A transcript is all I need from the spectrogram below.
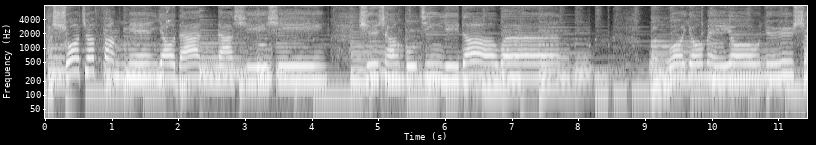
他说这方面要胆大细心。时常不经意的问，问我有没有女生，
